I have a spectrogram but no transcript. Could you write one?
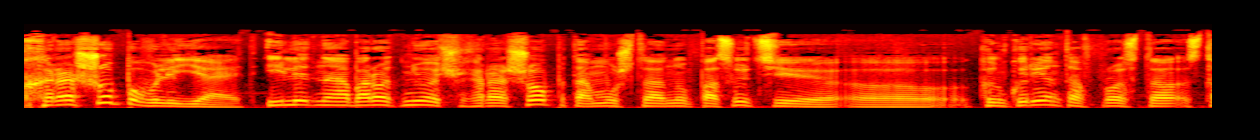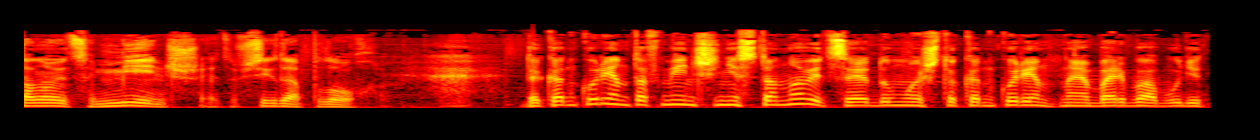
хорошо повлияет или наоборот не очень хорошо, потому что, ну, по сути, э, конкурентов просто становится меньше. Это всегда плохо. Да конкурентов меньше не становится. Я думаю, что конкурентная борьба будет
